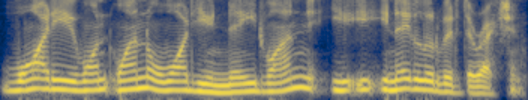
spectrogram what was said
Why do you want one or why do you need one? You, you need a little bit of direction.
